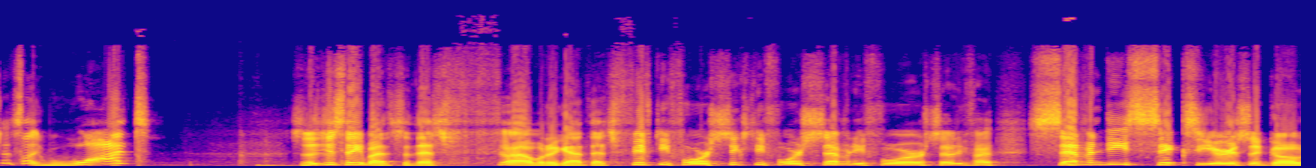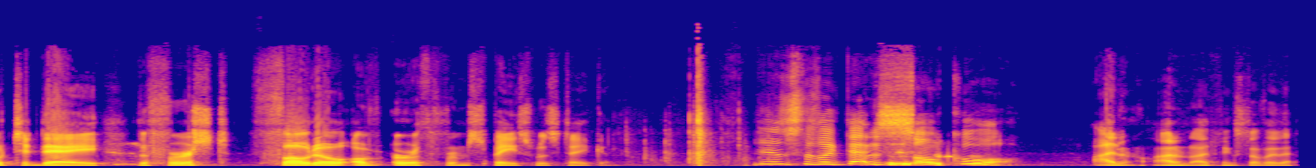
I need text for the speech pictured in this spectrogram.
That's like, what? So just think about it. So that's, uh, what we got? That's 54, 64, 74, 75, 76 years ago today, the first photo of Earth from space was taken. This is like, that is so cool. I don't know. I don't know. I think stuff like that.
